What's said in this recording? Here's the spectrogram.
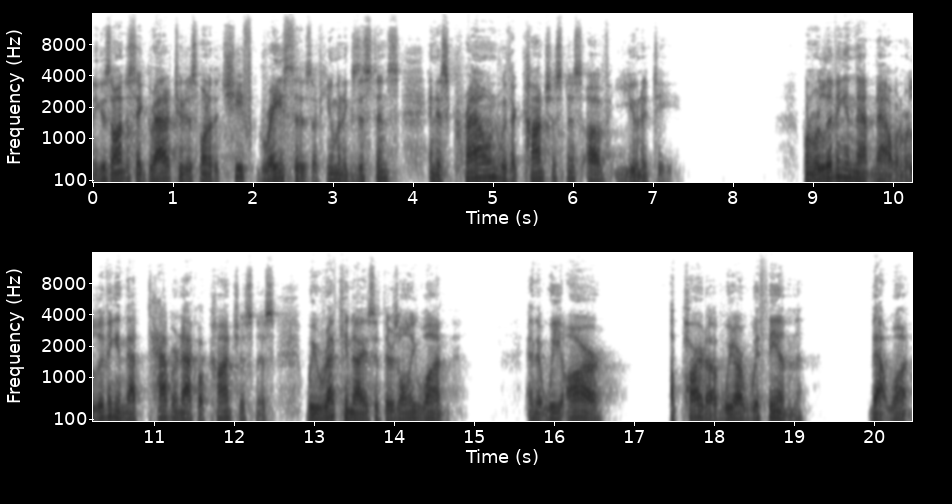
And he goes on to say gratitude is one of the chief graces of human existence and is crowned with a consciousness of unity. When we're living in that now, when we're living in that tabernacle consciousness, we recognize that there's only one and that we are a part of, we are within that one.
